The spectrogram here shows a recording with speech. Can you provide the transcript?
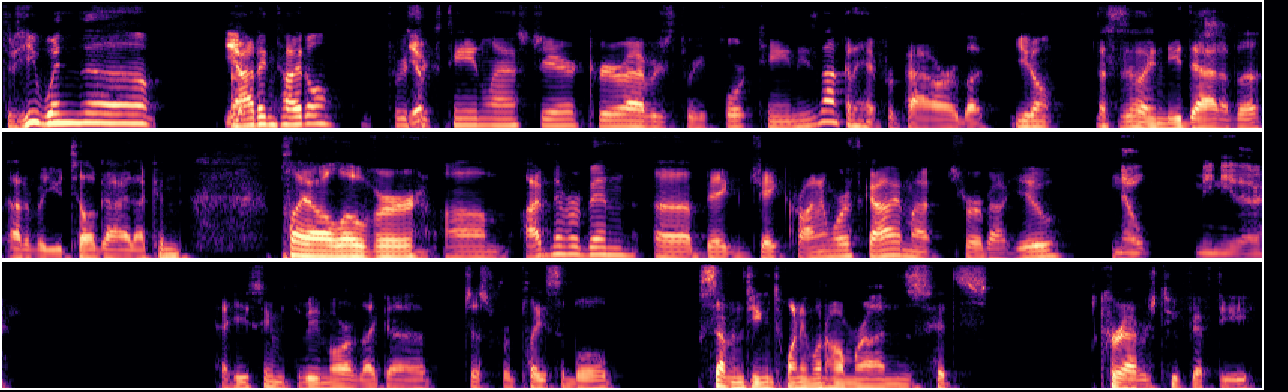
Did he win the yep. batting title? 316 yep. last year, career average 314. He's not going to hit for power, but you don't necessarily need that out of a out of a util guy that can play all over. Um, I've never been a big Jake Cronenworth guy. I'm not sure about you. Nope, me neither. Yeah, he seems to be more of like a just replaceable 17, 21 home runs, hits career average 250,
